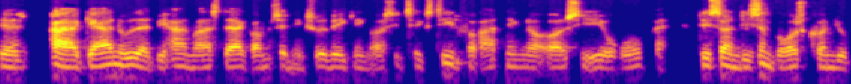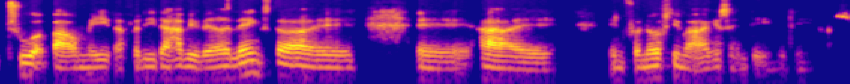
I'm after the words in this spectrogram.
jeg peger gerne ud, at vi har en meget stærk omsætningsudvikling, også i tekstilforretningen og også i Europa. Det er sådan ligesom vores konjunkturbarometer, fordi der har vi været længst og øh, øh, har øh, en fornuftig markedsandel i det også.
